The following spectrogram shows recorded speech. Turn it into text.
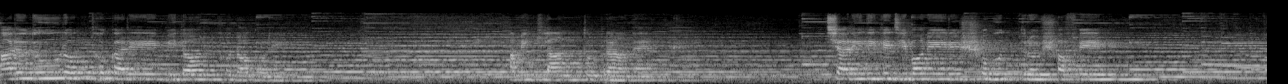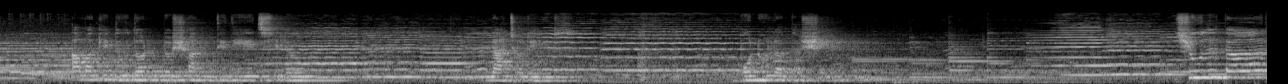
আরও দূর অন্ধকারে বিদর্ভ নগরে। আমি ক্লান্ত প্রাণ। এক চারিদিকে জীবনের সমুদ্র সফে আমাকে দুদণ্ড শান্তি দিয়েছিল নাটোরের বনলতা সেন। চুল তার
